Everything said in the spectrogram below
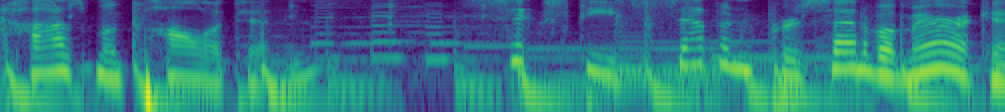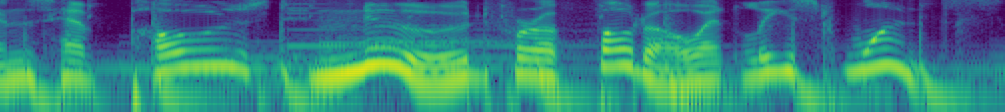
Cosmopolitan, 67% of Americans have posed nude for a photo at least once.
